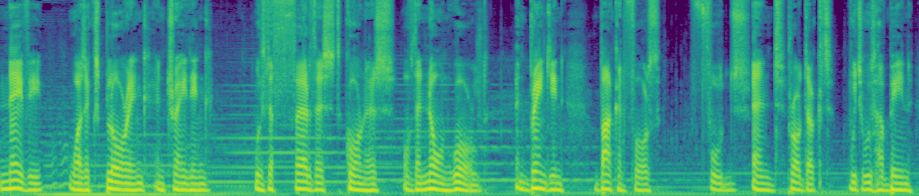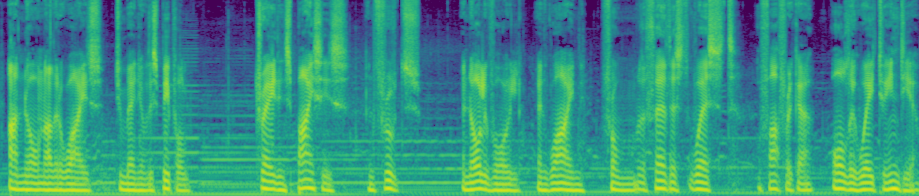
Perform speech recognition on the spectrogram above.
navy was exploring and trading with the furthest corners of the known world and bringing back and forth foods and products which would have been unknown otherwise to many of these people. Trade in spices and fruits and olive oil and wine from the furthest west of Africa all the way to India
